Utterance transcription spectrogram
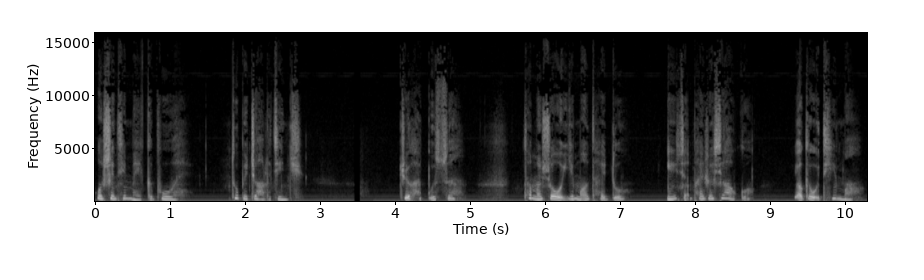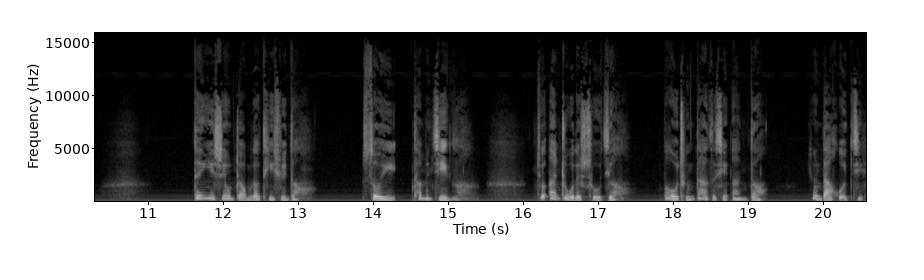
我身体每个部位都被照了进去。这还不算，他们说我阴毛太多。影响拍摄效果，要给我剃毛，但一时又找不到剃须刀，所以他们几个就按住我的手脚，把我成大字形按倒，用打火机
